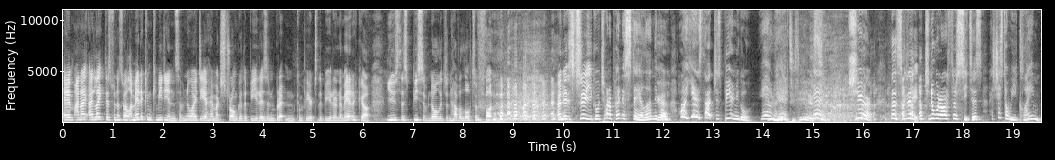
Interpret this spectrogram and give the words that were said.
Um, and I, I like this one as well. American comedians have no idea how much stronger the beer is in Britain compared to the beer in America. Use this piece of knowledge and have a lot of fun. and it's true. You go, Do you want a pint of Stella? And they Yeah. go, Oh, yeah, is that just beer? And you go, Yeah, right. Yeah, it is. Yeah, sure. That's great. Do you know where Arthur's seat is? It's just a wee climb.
